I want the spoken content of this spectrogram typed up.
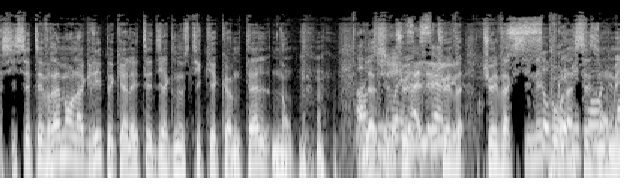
si c'était vraiment la grippe et qu'elle a été diagnostiquée comme telle, non. Là, Ok, tu, tu es, tu es- tu es vacciné Sauf pour la fois, saison, mais,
